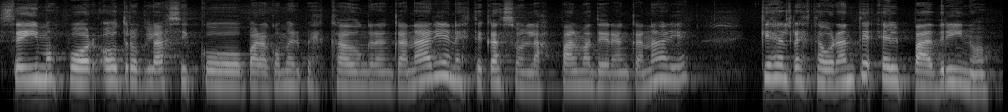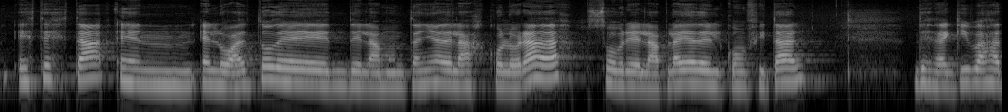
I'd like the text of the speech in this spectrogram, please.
Seguimos por otro clásico para comer pescado en Gran Canaria, en este caso en Las Palmas de Gran Canaria, que es el restaurante El Padrino. Este está en, lo alto de, la montaña de las Coloradas, sobre la playa del Confital. Desde aquí vas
